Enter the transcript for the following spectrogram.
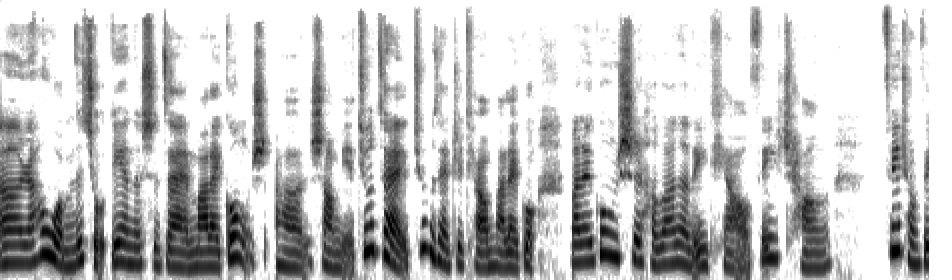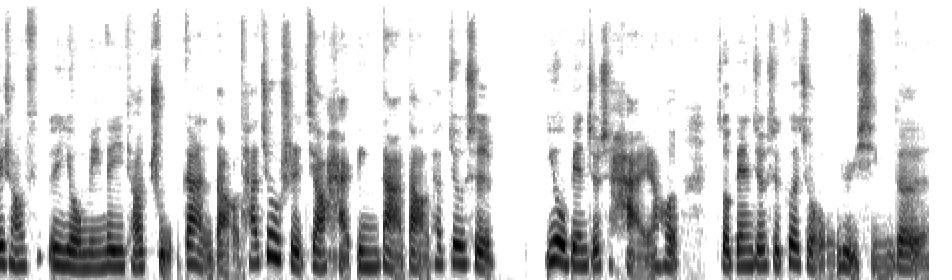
呃，然后我们的酒店呢是在马来贡是啊上面，就在就在这条马来贡，马来贡是 Havana 的一条非常非常非常有名的一条主干道，它就是叫海滨大道，它就是右边就是海，然后左边就是各种旅行的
